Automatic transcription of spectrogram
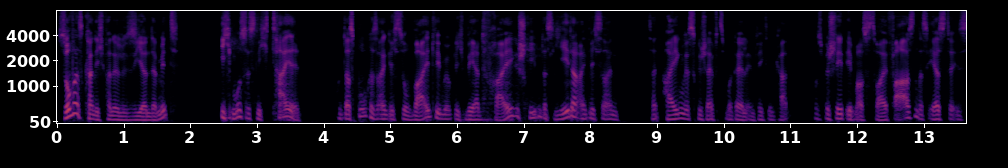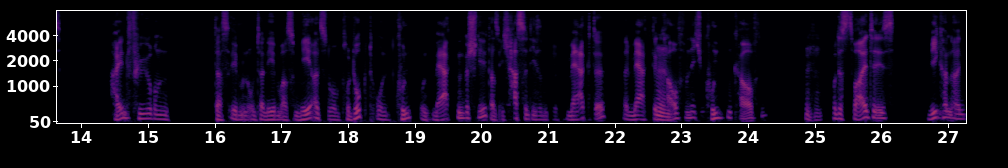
sowas kann ich analysieren damit. Ich muss es nicht teilen. Und das Buch ist eigentlich so weit wie möglich wertfrei geschrieben, dass jeder eigentlich sein, sein eigenes Geschäftsmodell entwickeln kann. Und es besteht eben aus zwei Phasen. Das erste ist Einführen, dass eben ein Unternehmen aus mehr als nur einem Produkt und Kunden und Märkten besteht. Also ich hasse diese Märkte, weil Märkte Mhm. kaufen nicht, Kunden kaufen. Mhm. Und das zweite ist, wie kann ein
